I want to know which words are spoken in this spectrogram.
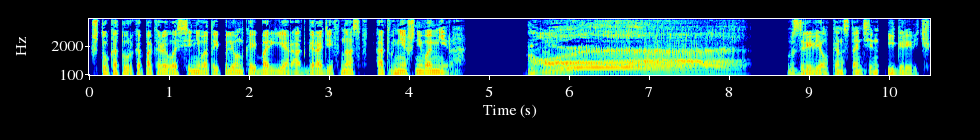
Штукатурка покрылась синеватой пленкой барьера, отгородив нас от внешнего мира. Взревел Константин Игоревич,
